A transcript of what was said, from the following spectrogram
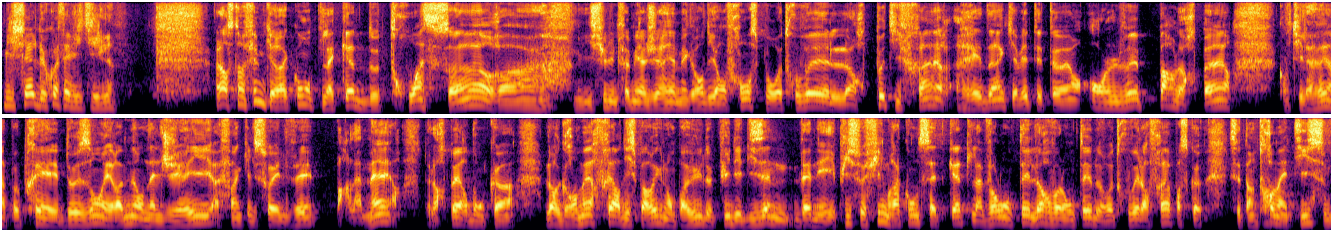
Michel, de quoi s'agit-il? Alors c'est un film qui raconte la quête de trois sœurs euh, issues d'une famille algérienne mais grandies en France pour retrouver leur petit frère Redin qui avait été enlevé par leur père quand il avait à peu près deux ans et ramené en Algérie afin qu'il soit élevé par la mère de leur père, donc euh, leur grand-mère, frère disparu qu'ils n'ont pas vu depuis des dizaines d'années. Et puis ce film raconte cette quête, la volonté, leur volonté de retrouver leur frère, parce que c'est un traumatisme.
